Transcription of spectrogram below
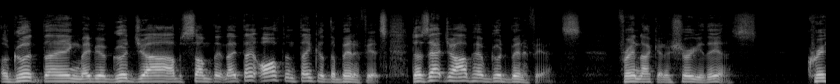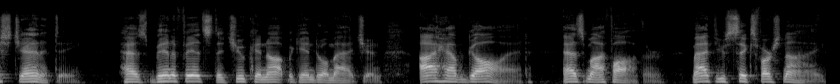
a good thing, maybe a good job, something, they th- often think of the benefits. Does that job have good benefits? Friend, I can assure you this Christianity has benefits that you cannot begin to imagine. I have God as my Father. Matthew 6, verse 9.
